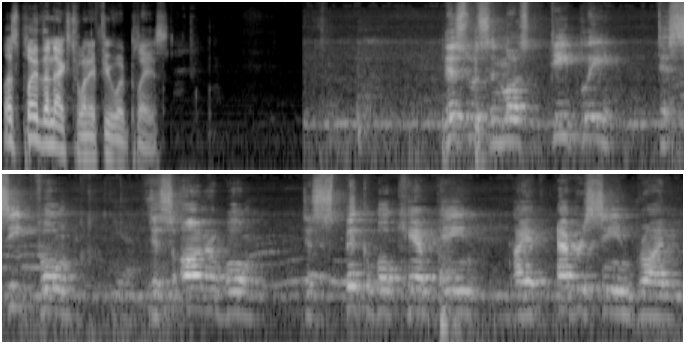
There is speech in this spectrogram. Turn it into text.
Let's play the next one, if you would, please. This was the most deeply deceitful, dishonorable, despicable campaign I have ever seen run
